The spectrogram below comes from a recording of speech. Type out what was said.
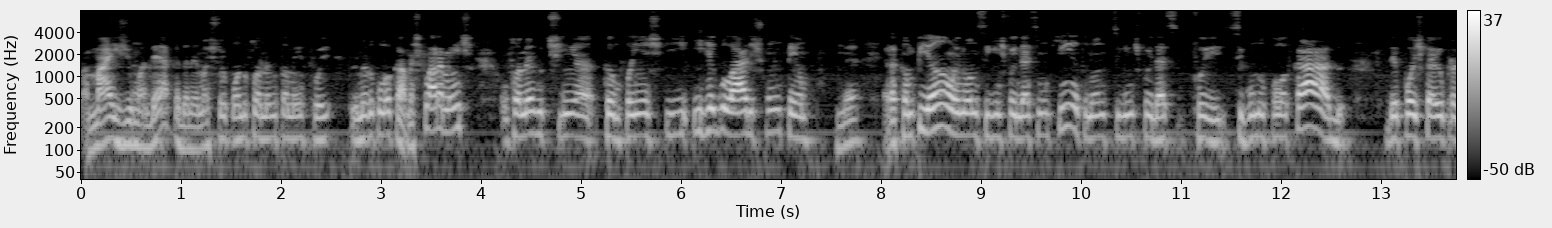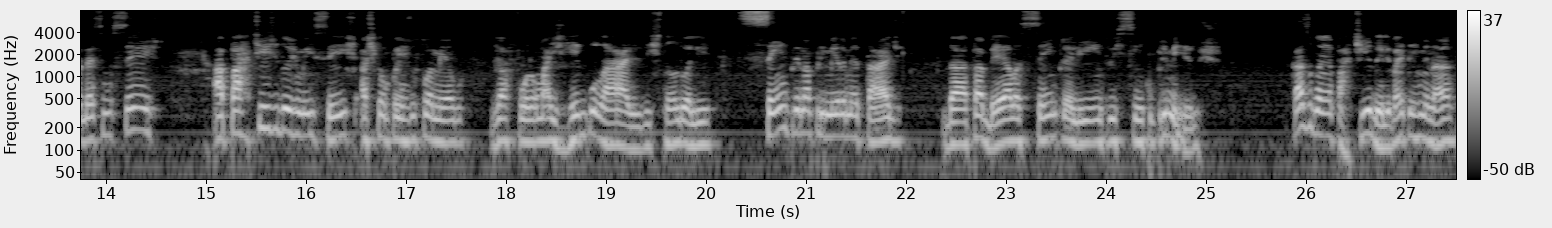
há mais de uma década, né? mas foi quando o Flamengo também foi primeiro colocar. Mas claramente o Flamengo tinha campanhas irregulares com o tempo. Né? Era campeão, e no ano seguinte foi 15, no ano seguinte foi, décimo, foi segundo colocado, depois caiu para 16. A partir de 2006, as campanhas do Flamengo já foram mais regulares, estando ali sempre na primeira metade da tabela, sempre ali entre os cinco primeiros. Caso ganhe a partida, ele vai terminar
